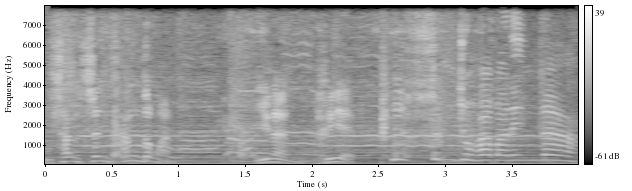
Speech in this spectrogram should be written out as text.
우산 쓴 강동원 이는 그의 필승 조합 아닌가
